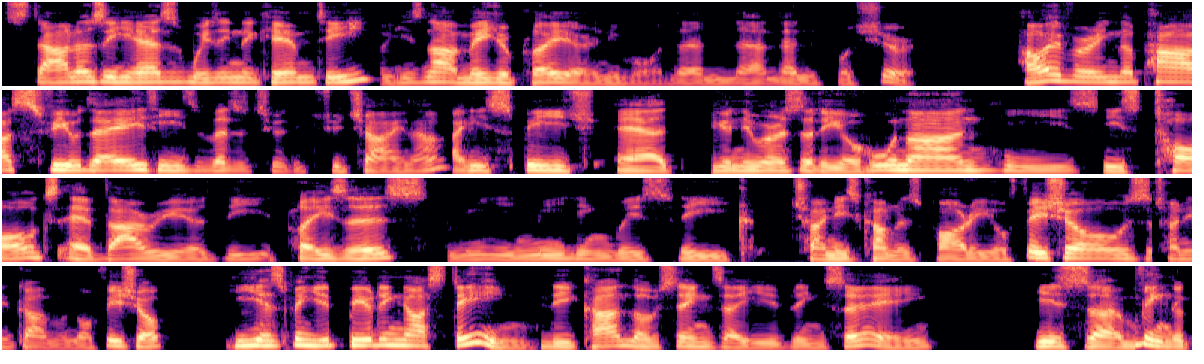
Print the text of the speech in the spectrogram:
status he has within the KMT. He's not a major player anymore. Then that, that is for sure. However, in the past few days, he's visited to China. Uh, his speech at University of Hunan, his, his talks at various places, meeting, meeting with the Chinese Communist Party officials, Chinese government official he has been building up steam. The kind of things that he's been saying, is uh, moving the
